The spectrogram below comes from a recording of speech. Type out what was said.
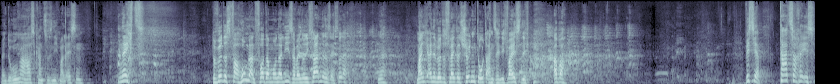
Wenn du Hunger hast, kannst du sie nicht mal essen. Nichts. Du würdest verhungern vor der Mona Lisa, wenn du nichts anderes isst, oder? Ne? Manch einer würde es vielleicht als schönen Tod ansehen, ich weiß nicht. Aber Wisst ihr, Tatsache ist,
